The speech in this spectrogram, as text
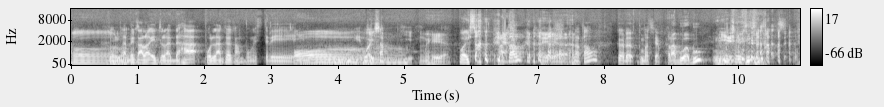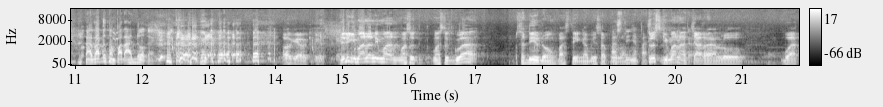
Oh. Tapi kalau Idul Adha pulang ke kampung istri. Oh. Waisak. Iya. Waisak. Natal? Iya. Natal ke tempat siapa? Rabu Abu? Natal ke tempat Ado kayaknya. Oke oke. Jadi gimana nih man? Maksud maksud gua sedih dong pasti nggak bisa pulang. Pastinya, pastinya Terus gimana gitu. cara lu buat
